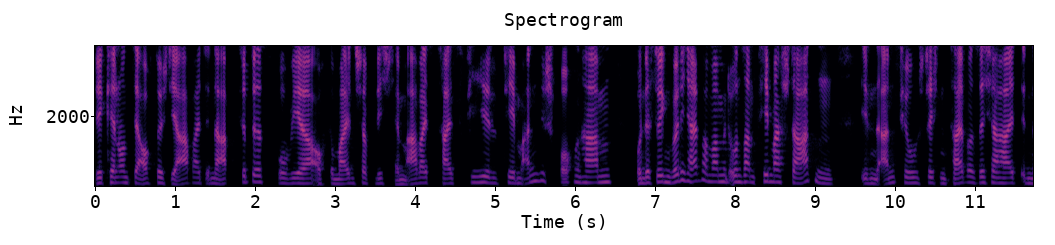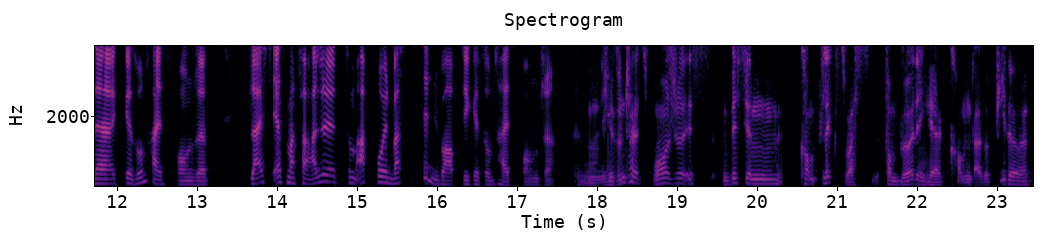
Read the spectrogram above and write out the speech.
Wir kennen uns ja auch durch die Arbeit in der Abkritis, wo wir auch gemeinschaftlich im Arbeitskreis viele Themen angesprochen haben. Und deswegen würde ich einfach mal mit unserem Thema starten, in Anführungsstrichen Cybersicherheit in der Gesundheitsbranche. Vielleicht erstmal für alle zum Abholen, was ist denn überhaupt die Gesundheitsbranche? Die Gesundheitsbranche ist ein bisschen komplex, was vom Wording her kommt. Also viele,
